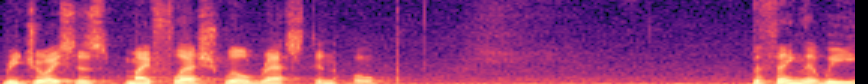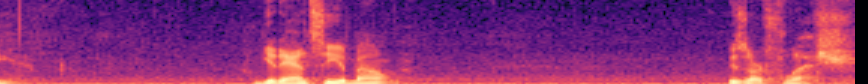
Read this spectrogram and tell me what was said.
rejoices, my flesh will rest in hope. The thing that we get antsy about is our flesh.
